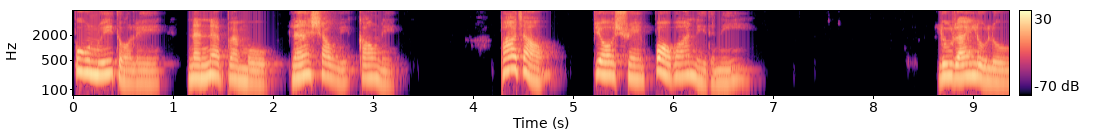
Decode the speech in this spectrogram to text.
ပူနွေးတော်လဲ နက်နက်ဘက်မို့လမ်းလျှောက်၍ကောင်းတယ်ဘာကြောင့်ပျော်ရွှင်ပေါ့ပါနေသနည်းလူတိုင်းလိုလို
